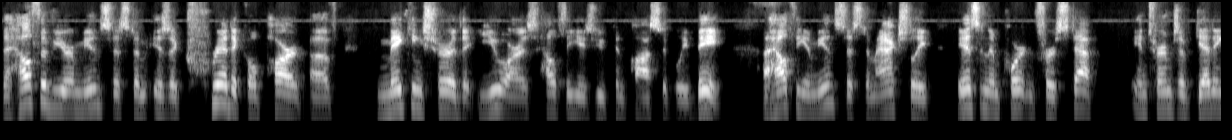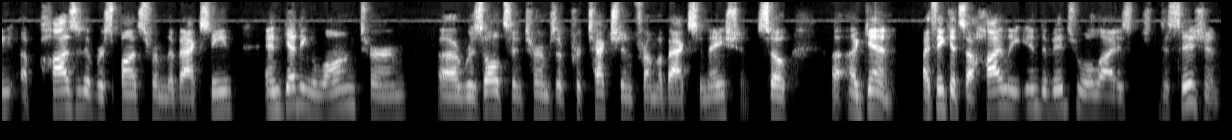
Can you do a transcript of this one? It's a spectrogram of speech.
the health of your immune system is a critical part of making sure that you are as healthy as you can possibly be. A healthy immune system actually is an important first step in terms of getting a positive response from the vaccine and getting long term uh, results in terms of protection from a vaccination. So, uh, again, I think it's a highly individualized decision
